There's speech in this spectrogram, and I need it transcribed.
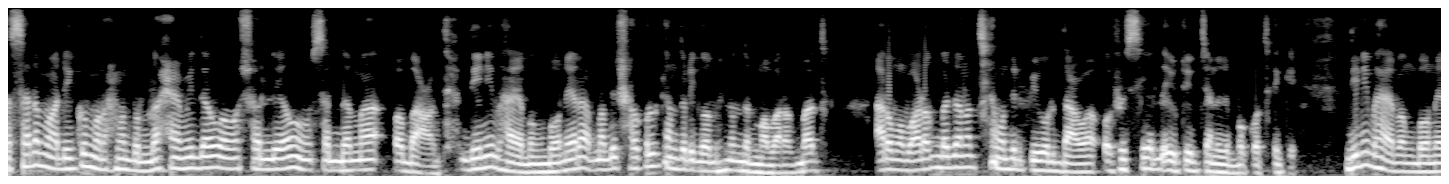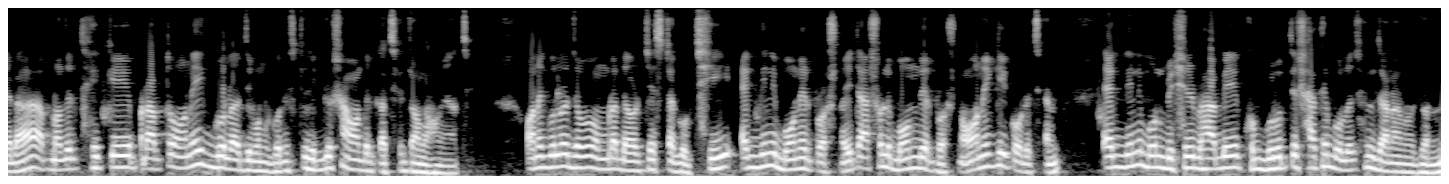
আসসালামু আলাইকুম রহমতুল্লাহ হামিদা ওয়াসাল্লিয়া ওসাল্লামা ওবাদ দিনী ভাই এবং বোনেরা, আপনাদের সকলকে আন্তরিক অভিনন্দন মোবারকবাদ। আরও মোবারকবাদ জানাচ্ছি আমাদের পিওর দাওয়া অফিসিয়াল ইউটিউব চ্যানেলের পক্ষ থেকে। দিনী ভাই এবং বোনেরা, আপনাদের থেকে প্রাপ্ত অনেকগুলো জীবন ঘনিষ্ঠ জিজ্ঞাসা আমাদের কাছে জমা হয়ে আছে। অনেকগুলোর জবাব আমরা দেওয়ার চেষ্টা করছি। একদিনই বোনের প্রশ্ন, এটা আসলে বোনদের প্রশ্ন, অনেকেই করেছেন। একদিনই বোন বিশেষভাবে খুব গুরুত্বের সাথে বলেছেন জানানোর জন্য।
